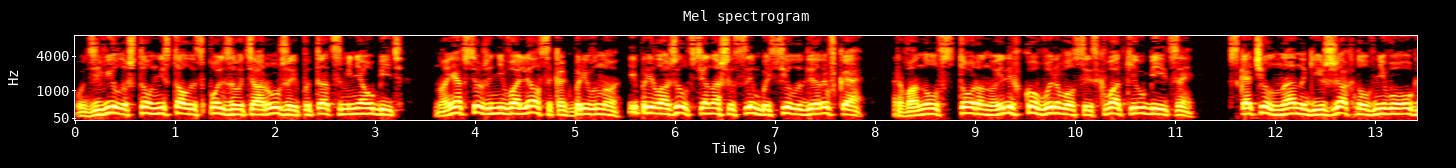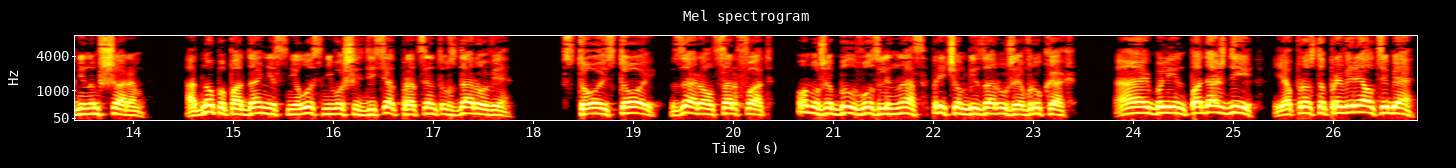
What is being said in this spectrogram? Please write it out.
Удивило, что он не стал использовать оружие и пытаться меня убить. Но я все же не валялся, как бревно, и приложил все наши сымбы силы для рывка. Рванул в сторону и легко вырвался из схватки убийцы. Вскочил на ноги и жахнул в него огненным шаром. Одно попадание сняло с него 60% здоровья. «Стой, стой!» – заорал Сарфат. Он уже был возле нас, причем без оружия в руках. «Ай, блин, подожди, я просто проверял тебя!»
